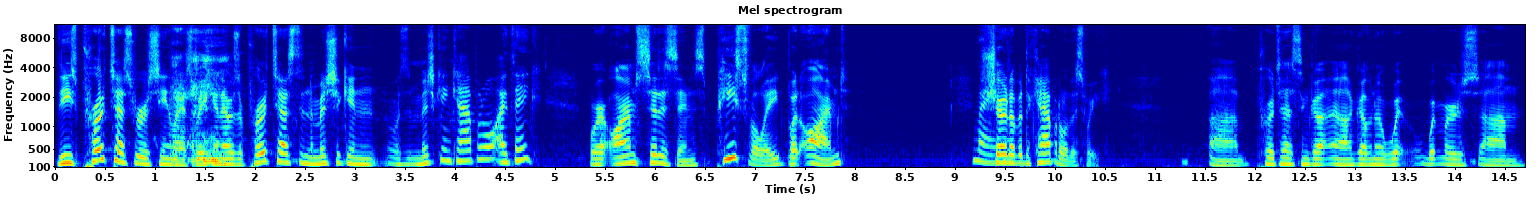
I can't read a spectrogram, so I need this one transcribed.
these protests we were seeing last week, and there was a protest in the Michigan was it Michigan Capitol, I think, where armed citizens, peacefully but armed, right. showed up at the Capitol this week, uh, protesting go- uh, Governor Whit- Whitmer's um,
